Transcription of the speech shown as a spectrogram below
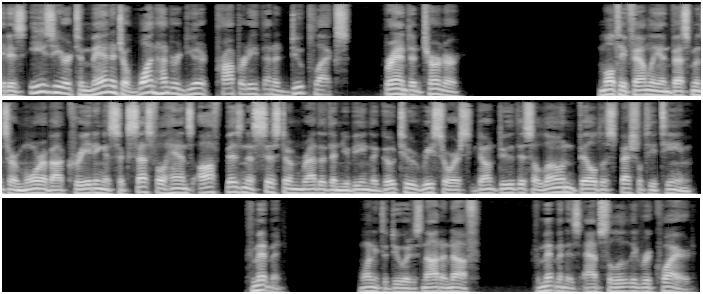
it is easier to manage a 100 unit property than a duplex. Brandon Turner, Multifamily investments are more about creating a successful hands off business system rather than you being the go to resource. Don't do this alone, build a specialty team. Commitment. Wanting to do it is not enough. Commitment is absolutely required.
